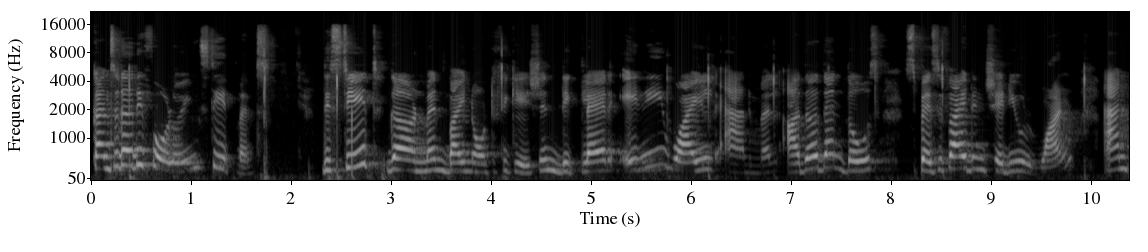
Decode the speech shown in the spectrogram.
Consider the following statements. The state government by notification declare any wild animal other than those specified in Schedule 1 and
